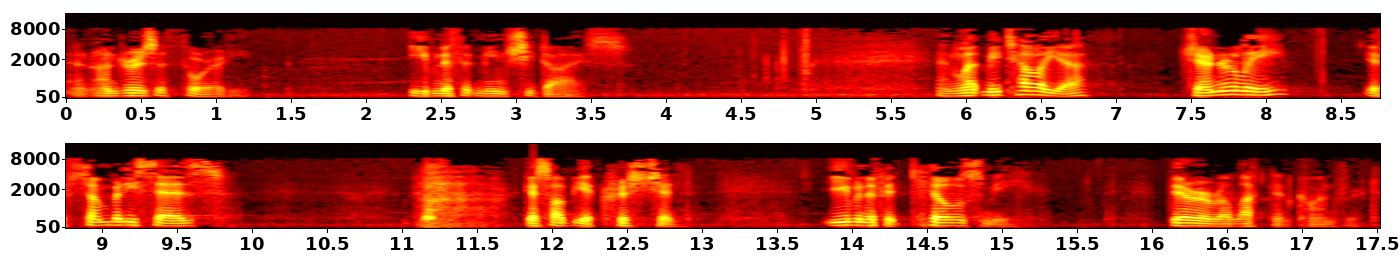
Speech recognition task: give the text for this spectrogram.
and under his authority even if it means she dies. And let me tell you, generally, if somebody says, guess I'll be a Christian, even if it kills me, they're a reluctant convert.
